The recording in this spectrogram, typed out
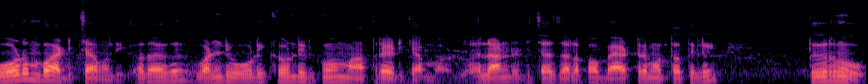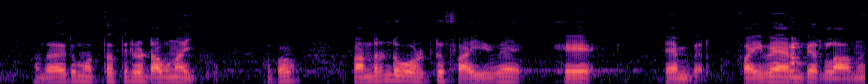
ഓടുമ്പോൾ അടിച്ചാൽ മതി. അതായത് വണ്ടി ഓടിക്കൊണ്ടിരിക്കുമ്പോൾ മാത്രമേ അടിക്കാൻ പാടുള്ളൂ. അല്ലാണ്ട് അടിച്ചാൽ ചിലപ്പോൾ ബാറ്ററി മൊത്തത്തിൽ തീർന്നു പോകും. അതായത് മൊത്തത്തിൽ ഡൗൺ ആയി പോകും. അപ്പോൾ പന്ത്രണ്ട് volt five A ampere five ആമ്പിയറിലാണ്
